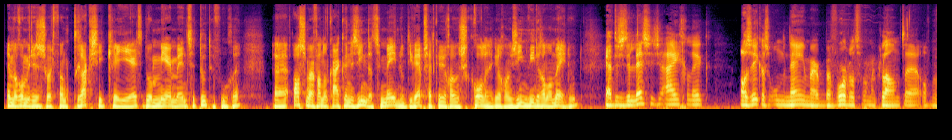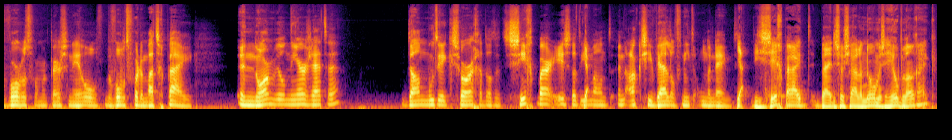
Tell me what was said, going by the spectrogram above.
En waarom je dus een soort van tractie creëert door meer mensen toe te voegen. Eh, als ze maar van elkaar kunnen zien dat ze meedoen. Op die website kun je gewoon scrollen en kun je gewoon zien wie er allemaal meedoen. ja, dus de les is eigenlijk, als ik als ondernemer, bijvoorbeeld voor mijn klanten, of bijvoorbeeld voor mijn personeel, of bijvoorbeeld voor de maatschappij, een norm wil neerzetten, dan moet ik zorgen dat het zichtbaar is dat Ja. iemand een actie wel of niet onderneemt. Ja, die zichtbaarheid bij de sociale norm is heel belangrijk.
